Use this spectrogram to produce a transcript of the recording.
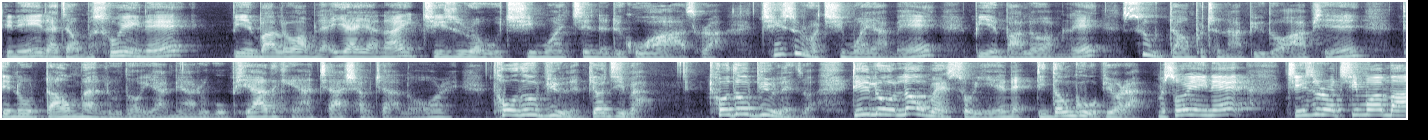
ဒီနေ့ဒါကြောင့်မစိုးရိမ်နဲ့ ပြီးရင်ဘာလုပ်ရမလဲအရာရာ၌ဂျေဇုတော်ကိုချီးမွမ်းခြင်းနဲ့တကွာဆိုတာဂျေဇုတော်ချီးမွမ်းရမယ်ပြီးရင်ဘာလုပ်ရမလဲဆုတောင်းပတနာပြုသောအဖြစ်သင်တို့တောင်းပန်လိုသောအရာများတို့ကိုဘုရားသခင်အားကြားလျှောက်ကြလောတဲ့ထို့သောပြုလင်ပြောကြည့်ပါ ထိုသို့ပြုလင်ဆိုတာဒီလိုလုပ်မယ်ဆိုရင်တဲ့ဒီ၃ခုကိုပြောတာမစိုးရင်နဲ့ဂျေဇုတော်ချီးမွမ်းပါ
